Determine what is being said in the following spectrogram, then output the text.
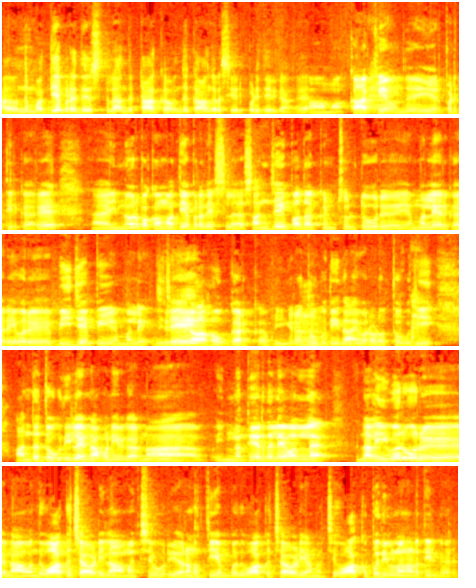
அது வந்து மத்திய பிரதேசத்துல அந்த டாக்கை வந்து காங்கிரஸ் ஏற்படுத்தியிருக்காங்க. ஆமா கார்கே வந்து ஏற்படுத்தியிருக்காரு. இன்னொரு பக்கம் மத்திய பிரதேஷ்ல சஞ்சய் பதக்குன்னு சொல்லிட்டு ஒரு எம்எல்ஏ இருக்காரு. இவர் பிஜேபி எம்எல்ஏ விஜய் ராகவ் கர்க் அப்படிங்கிற தொகுதி தான் இவரோட தொகுதி. அந்த தொகுதியில் என்ன பண்ணியிருக்காருன்னா இன்னும் தேர்தலே வரல. இருந்தாலும் இவர் ஒரு நான் வந்து வாக்குச்சாவடிலாம் அமைச்சு ஒரு இரநூத்தி எண்பது வாக்குச்சாவடி அமைச்சு வாக்குப்பதிவுலாம் நடத்தியிருக்காரு.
